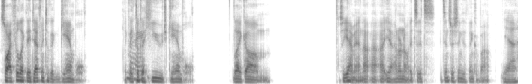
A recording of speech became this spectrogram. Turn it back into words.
So I feel like they definitely took a gamble. Like they took a huge gamble. Like um. So yeah, man. I, I, yeah, I don't know. It's it's it's interesting to think about. Yeah,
